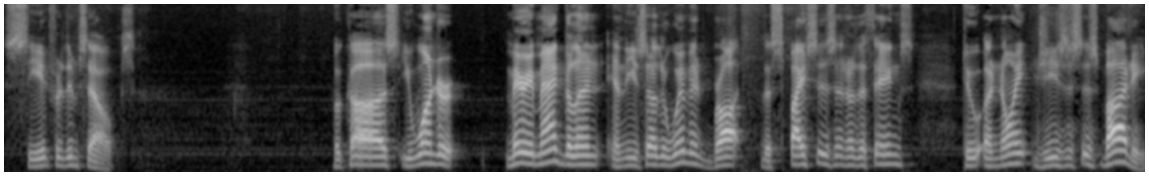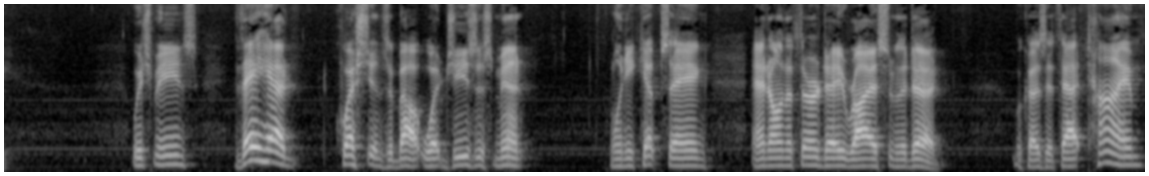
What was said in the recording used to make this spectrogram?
see it for themselves. Because you wonder, Mary Magdalene and these other women brought the spices and other things to anoint Jesus' body, which means they had questions about what Jesus meant when he kept saying, and on the third day rise from the dead. Because at that time,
